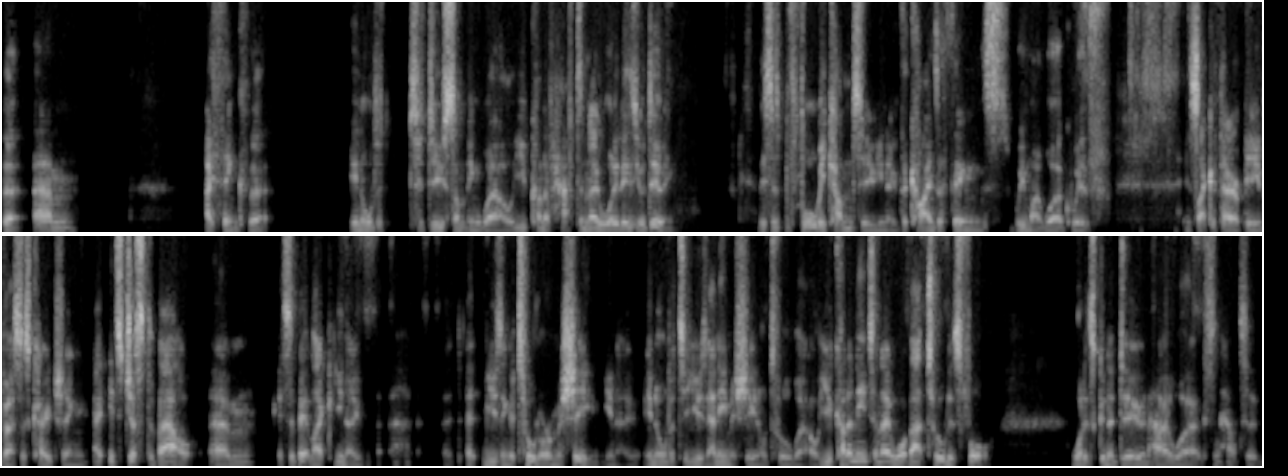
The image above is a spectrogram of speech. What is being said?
But um, I think that in order to do something well, you kind of have to know what it is you're doing this is before we come to you know the kinds of things we might work with in psychotherapy versus coaching. It's just about um, it's a bit like you know uh, uh, using a tool or a machine you know. In order to use any machine or tool well you kind of need to know what that tool is for what it's going to do and how it works and how to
